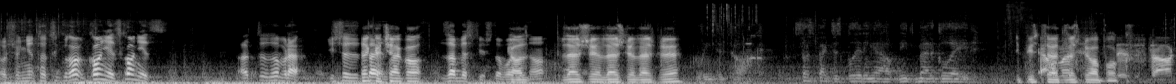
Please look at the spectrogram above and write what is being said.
Osiągnięto. ty- ko- Koniec, koniec! A to dobra, jeszcze Czekaj, ten, trzeba go... zabezpiecz to wody, no. Leży, leży, leży. Lead to talk. Suspect is bleeding out, needs medical aid. I pistolet Element, leży obok. This is Talk.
